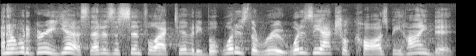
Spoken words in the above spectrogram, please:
And I would agree, yes, that is a sinful activity, but what is the root? What is the actual cause behind it?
